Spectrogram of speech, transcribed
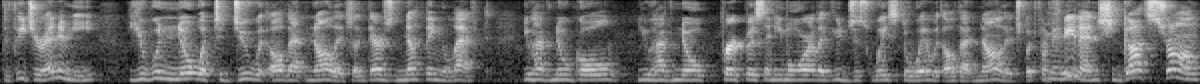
defeat your enemy, you wouldn't know what to do with all that knowledge. Like there's nothing left. You have no goal, you have no purpose anymore. Like you just waste away with all that knowledge. But for I mean- Frieren, she got strong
